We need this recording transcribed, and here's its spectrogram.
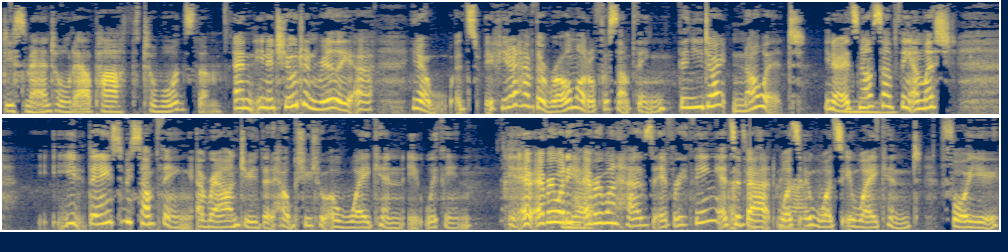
dismantled our path towards them. And you know, children really are. You know, it's, if you don't have the role model for something, then you don't know it. You know, it's not something unless you, there needs to be something around you that helps you to awaken it within. Everybody, Yeah. everyone has everything. It's That's about exactly what's right. what's awakened for you.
